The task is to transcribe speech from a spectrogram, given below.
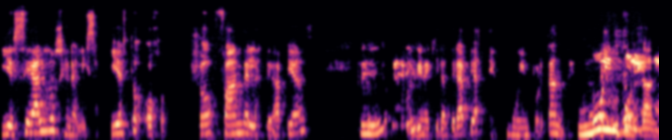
y ese algo se analiza. Y esto, ojo, yo fan de las terapias, sí. tiene que ir a terapia, es muy importante. Muy importante.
